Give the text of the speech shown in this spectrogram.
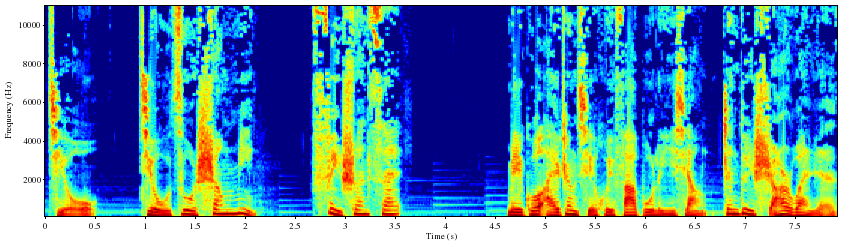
久久坐伤命，肺栓塞。美国癌症协会发布了一项针对十二万人、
